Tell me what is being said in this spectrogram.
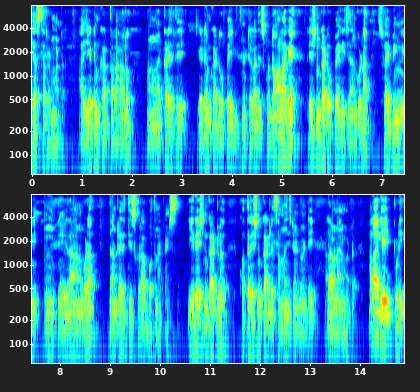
చేస్తారనమాట ఆ ఏటీఎం కార్డు తరహాలో మనం ఎక్కడైతే ఏటీఎం కార్డు ఉపయోగించినట్టు ఎలా తీసుకుంటాం అలాగే రేషన్ కార్డు ఉపయోగించిన కూడా స్వైపింగ్ విధానం కూడా దాంట్లో అయితే తీసుకురాబోతున్నాయి ఫ్రెండ్స్. ఈ రేషన్ కార్డులు కొత్త రేషన్ కార్డులకు సంబంధించినటువంటి అలా ఉన్నాయన్నమాట. అలాగే ఇప్పుడు ఈ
